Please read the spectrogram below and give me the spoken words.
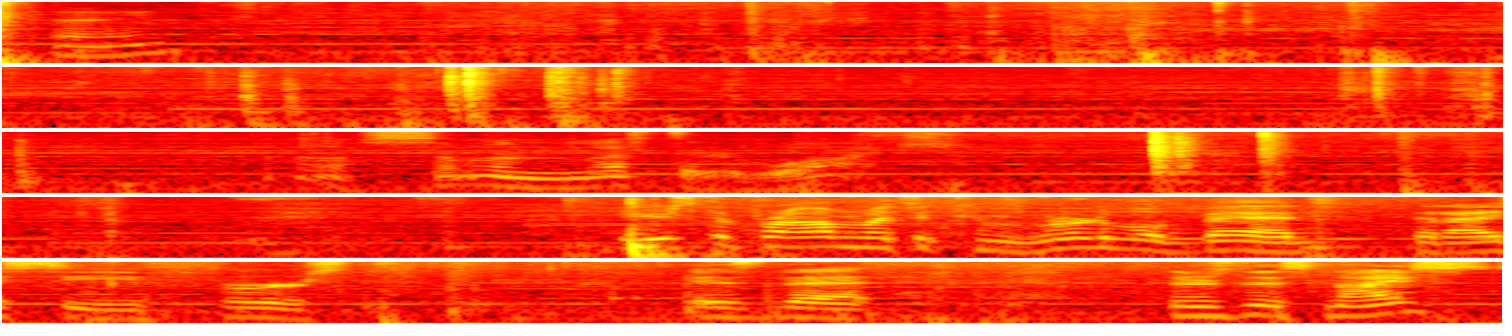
Okay. oh, someone left their watch. Here's the problem with the convertible bed that I see first is that there's this nice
